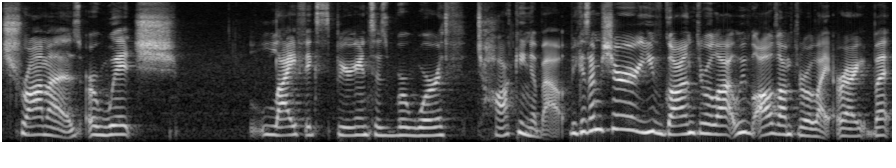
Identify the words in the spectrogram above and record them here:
traumas or which life experiences were worth talking about? Because I'm sure you've gone through a lot. We've all gone through a lot, right? But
